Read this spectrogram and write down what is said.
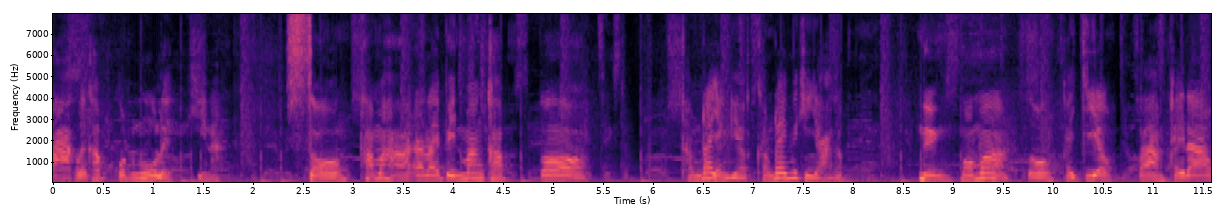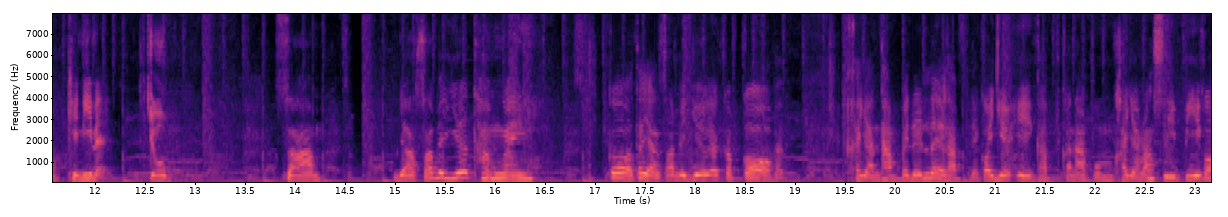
กากเลยครับโคตรงูเลยโอเคนะสองทำอาหารอะไรเป็นมั่งครับ ก็ทำได้อย่างเดียวทำได้ไม่กี่อย่างครับ หนึ่งมาม่าสองไข่เจียวสามไข่ดาวแค่นี้แหละ จบสามอยากซับเยอะๆทำไง ก็ถ้าอยากซับเยอะๆก็ก็แบบขยันทำไปเรื่อยๆครับเดี๋ยวก็เยอะเองครับขนาดผมขยันตั้งสี่ปีก็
